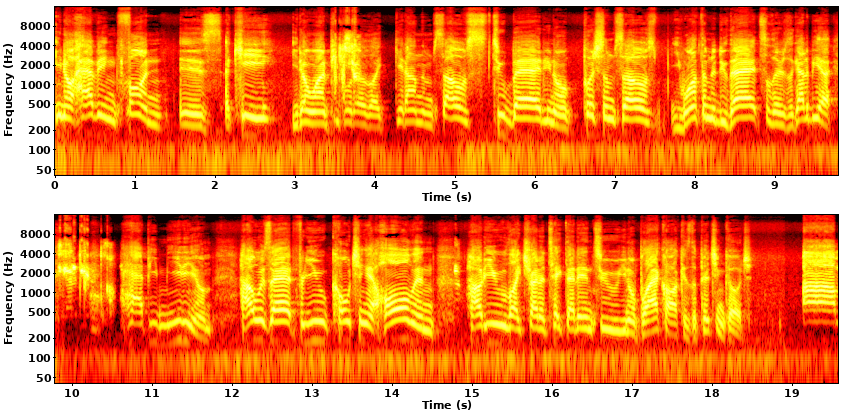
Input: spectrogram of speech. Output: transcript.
You know, having fun is a key. You don't want people to like get on themselves too bad. You know, push themselves. You want them to do that. So there's got to be a happy medium. How was that for you coaching at Hall, and how do you like try to take that into you know Blackhawk as the pitching coach? Um,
